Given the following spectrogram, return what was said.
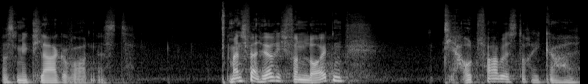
was mir klar geworden ist. Manchmal höre ich von Leuten, die Hautfarbe ist doch egal.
